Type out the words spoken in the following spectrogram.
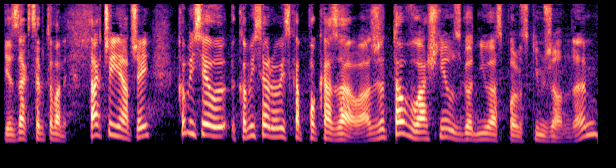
jest zaakceptowany. Tak czy inaczej, Komisja, Komisja Europejska pokazała, że to właśnie uzgodniła z polskim rządem.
